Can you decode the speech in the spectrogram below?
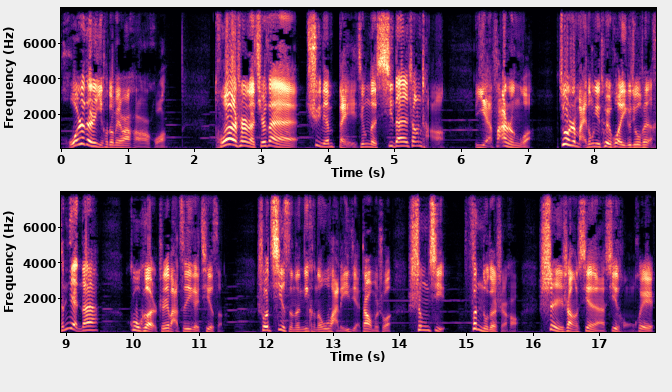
活着的人以后都没法好好活。同样的事儿呢，其实，在去年北京的西单商场也发生过，就是买东西退货一个纠纷，很简单啊，顾客直接把自己给气死了。说气死呢，你可能无法理解，但是我们说，生气、愤怒的时候，肾上腺啊系统会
